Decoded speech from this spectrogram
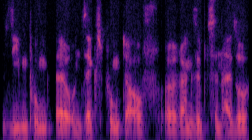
sieben Punkte äh, und sechs Punkte auf äh, Rang 17. Also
